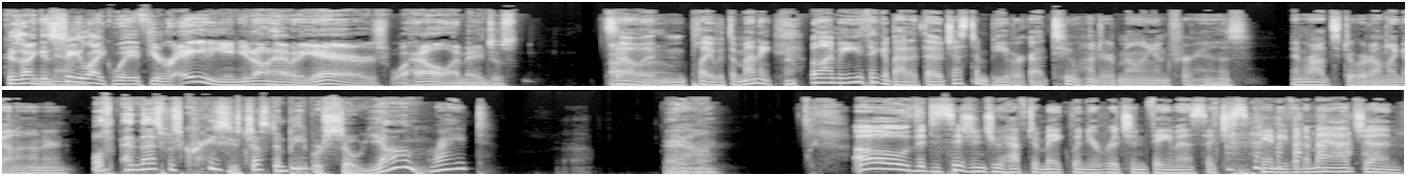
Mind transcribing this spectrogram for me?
Because I can see, like, if you're 80 and you don't have any heirs, well, hell, I may just. I Sell it and play with the money. Well, I mean, you think about it though. Justin Bieber got 200 million for his, and Rod Stewart only got a 100. Well, and that's what's crazy is Justin Bieber's so young. Right? Anyway. Oh, the decisions you have to make when you're rich and famous. I just can't even imagine.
